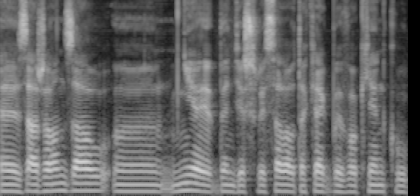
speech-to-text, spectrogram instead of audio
E, zarządzał, e, nie będziesz rysował tak jakby w okienku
